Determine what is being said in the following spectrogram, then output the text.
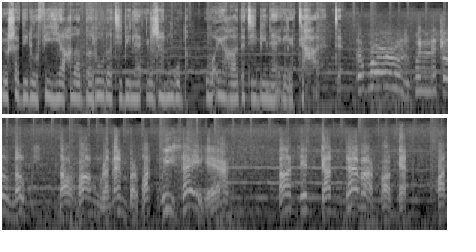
يشدد فيه على ضرورة بناء الجنوب وإعادة بناء الاتحاد. The world will little note nor long remember what we say here, but it can never forget what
